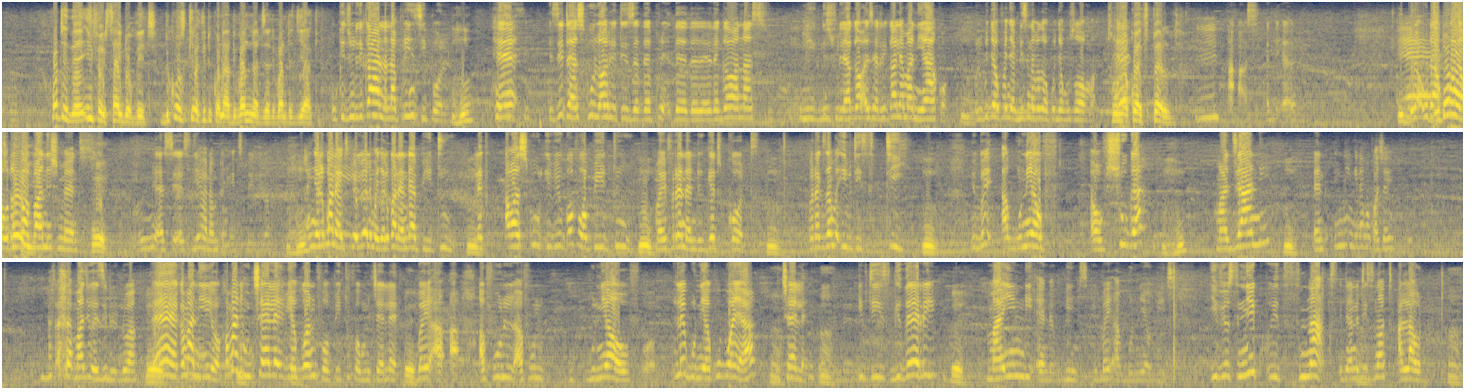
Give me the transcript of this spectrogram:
what is the effect side of it because kila kitu kuna advantage na disadvantage yake. ukijulikana na principal mm -hmm. he is it a school or it is the, the, the, the, the governors ni, ni shule ya serikali ama ni yako mm. ulikuja kufanya business na kuja kusoma So unakuwa expelled. mm. Uh, uh, uh, utakuwa utakuwa uh, punishment Eh. Asi- sijawa na mtu ameexpeliwa. Mhm. mwenye alikuwa anaexpeliwa ni mwenye alikuwa anaendea P2 like our school if you go for P2 Mm. my friend and you get caught Mm. for example if it is tea Mm. you buy a gunia of, of sugar Mhm. majani Mm. and nini kwa chai maji huwezi nunua yeah. hey, kama ni hiyo kama ni mchele if you are going for P2 for mchele yeah. buy a, a, a full a full gunia of ile gunia kubwa ya mchele Ah. If it is githeri yeah. mahindi and beans you buy a gunia of it. If you sneak with snacks and it is not allowed. Yeah.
